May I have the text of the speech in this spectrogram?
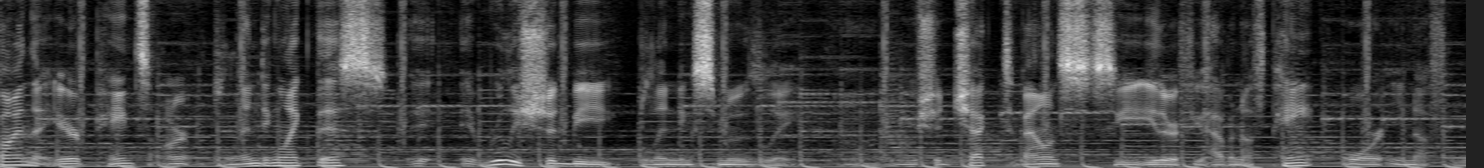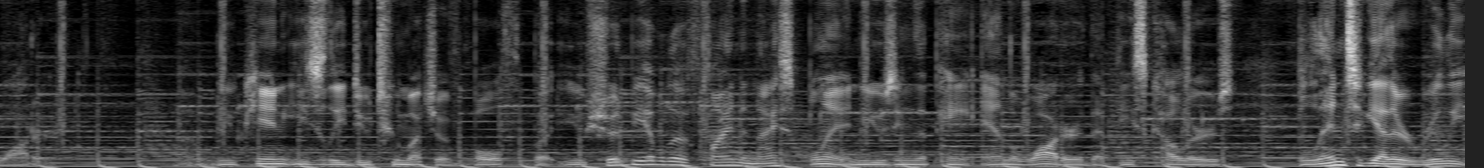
Find that your paints aren't blending like this, it, it really should be blending smoothly. Uh, you should check to balance to see either if you have enough paint or enough water. Uh, you can easily do too much of both, but you should be able to find a nice blend using the paint and the water that these colors blend together really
